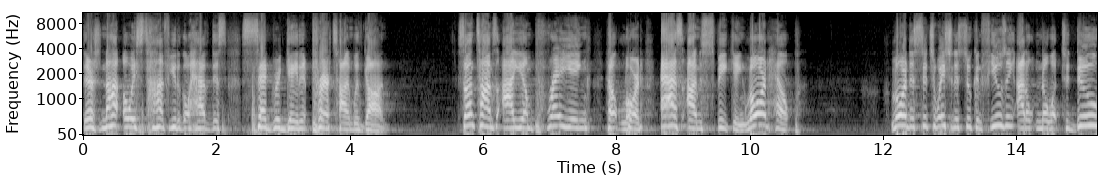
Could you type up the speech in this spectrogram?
There's not always time for you to go have this segregated prayer time with God. Sometimes I am praying, help, Lord, as I'm speaking. Lord, help. Lord, this situation is too confusing. I don't know what to do.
